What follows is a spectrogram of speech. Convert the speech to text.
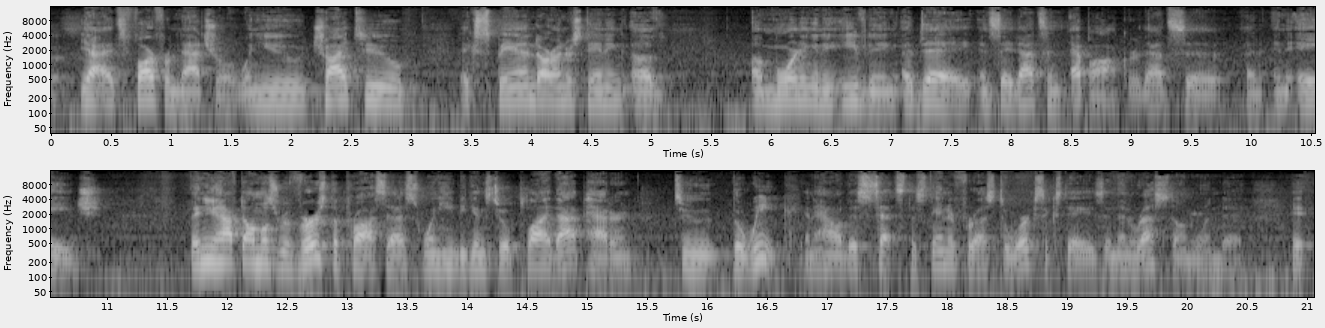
That's Yeah, it's far from natural. When you try to expand our understanding of a morning and an evening, a day, and say that's an epoch or that's a, an, an age, then you have to almost reverse the process when he begins to apply that pattern to the week and how this sets the standard for us to work six days and then rest on one day. It,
